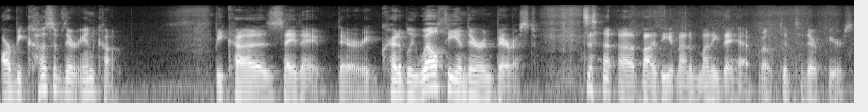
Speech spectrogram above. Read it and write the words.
are because of their income, because say they they're incredibly wealthy and they're embarrassed uh, by the amount of money they have relative to their peers.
